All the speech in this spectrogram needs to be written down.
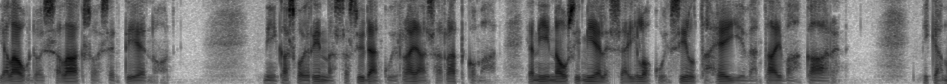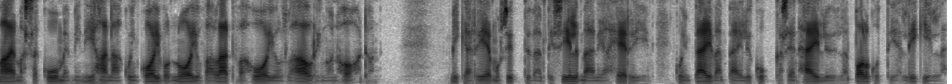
ja lauhdoissa laaksoisen tienoon. Niin kasvoi rinnassa sydän kuin rajansa ratkomaan, ja niin nousi mielessä ilo kuin silta heijivän taivaan kaaren. Mikä maailmassa kuumemmin ihanaa kuin koivun nuojuva latva huojulla auringon hohdon. Mikä riemu syttyvämpi silmään ja heriin kuin päivänpäily kukkasen häilyillä polkutien likillä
